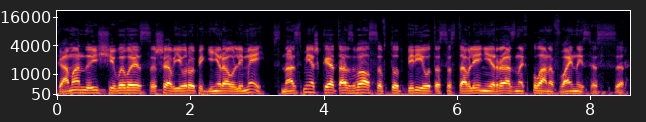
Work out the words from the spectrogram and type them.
Командующий ВВС США в Европе генерал Лемей с насмешкой отозвался в тот период о составлении разных планов войны с СССР.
